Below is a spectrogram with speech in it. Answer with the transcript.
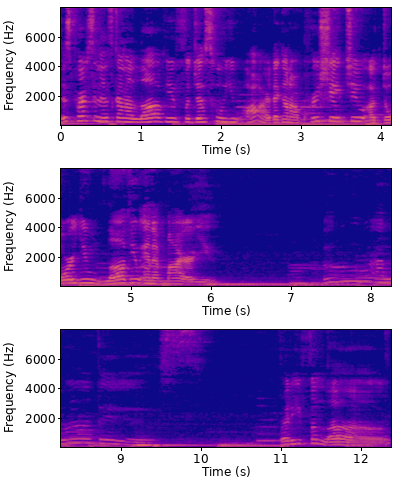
this person is going to love you for just who you are. They're going to appreciate you, adore you, love you and admire you. Ooh, I love this. Ready for love.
